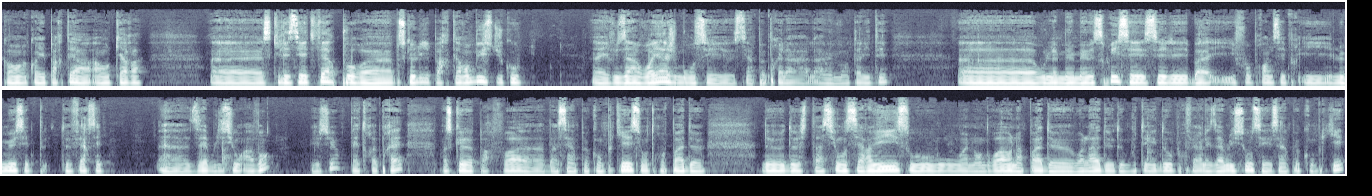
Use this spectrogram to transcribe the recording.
quand, quand il partait à, Ankara. Ce qu'il essayait de faire pour. parce que lui, il partait en bus du coup. Il faisait un voyage, bon, c'est à peu près la même mentalité. Euh, ou le même, esprit. C'est bah, il faut prendre ses. pri- Le mieux, c'est de faire ses euh, ablutions avant, bien sûr, d'être prêt parce que parfois euh, bah, c'est un peu compliqué si on trouve pas de, de, station-service ou, un endroit où on n'a pas de, voilà, de, de bouteille d'eau pour faire les ablutions, c'est un peu compliqué.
